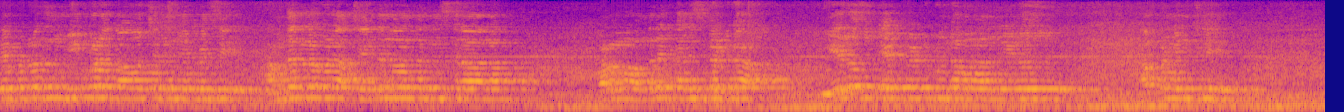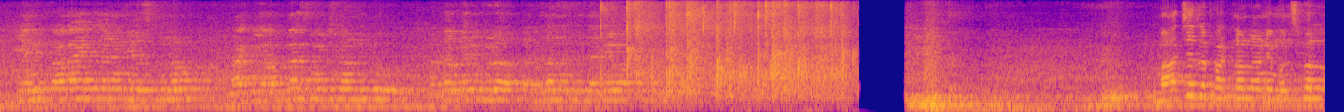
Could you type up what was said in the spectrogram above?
రేపటి రోజున మీకు కూడా కావచ్చు అని చెప్పేసి అందరిలో కూడా చైతన్యవంతం తీసుకురావాలా? మనం అందరం కలిసికట్టుగా ఏ రోజు డేట్ పెట్టుకుంటామో అందరూ ఈరోజు అప్పటి నుంచి నేను ప్రణాళికలను చేసుకున్నాం. నాకు ఈ అవకాశం ఇచ్చినందుకు ప్రతి ఒక్కరికి కూడా తల్లిదండ్రులకు ధన్యవాదాలు. మాచర్లపట్నంలోని మున్సిపల్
